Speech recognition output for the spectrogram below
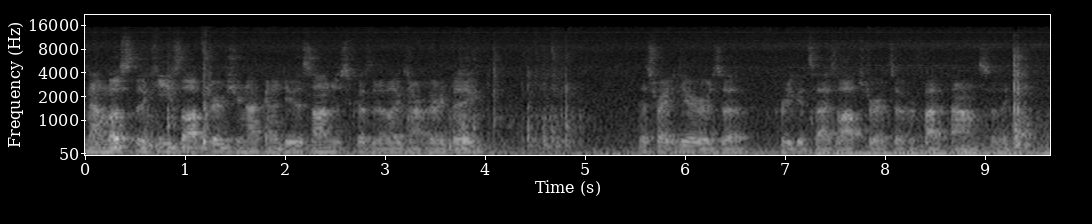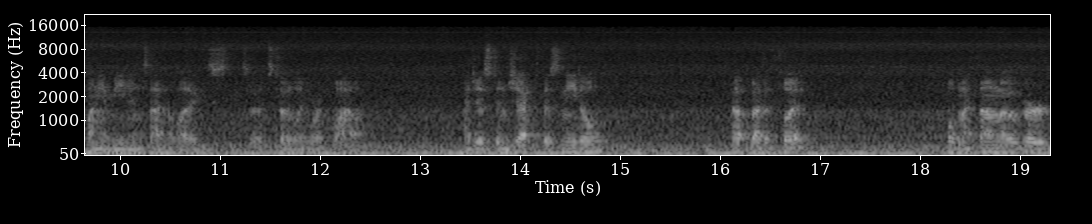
Now most of the Keys lobsters you're not going to do this on just because their legs aren't very big. This right here is a pretty good sized lobster. It's over five pounds, so they got plenty of meat inside the legs, so it's totally worthwhile. I just inject this needle up by the foot, hold my thumb over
